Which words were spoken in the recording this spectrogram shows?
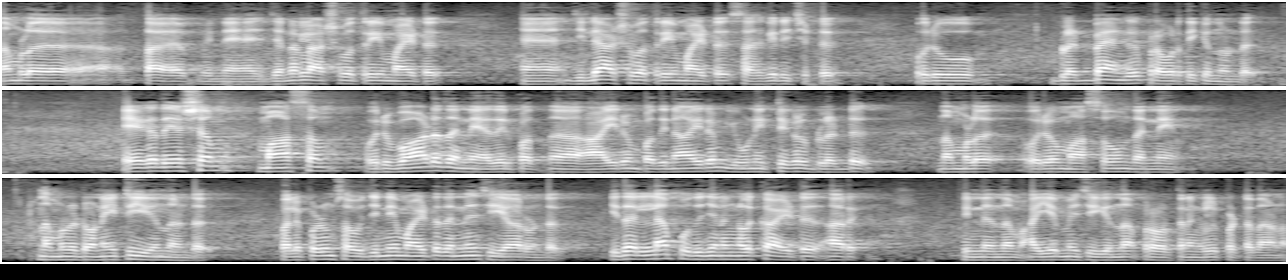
നമ്മൾ പിന്നെ ജനറൽ ആശുപത്രിയുമായിട്ട് ജില്ലാ ആശുപത്രിയുമായിട്ട് സഹകരിച്ചിട്ട് ഒരു ബ്ലഡ് ബാങ്ക് പ്രവർത്തിക്കുന്നുണ്ട്. ഏകദേശം മാസം ഒരുപാട് തന്നെ അതിൽ പത്ത് ആയിരം പതിനായിരം യൂണിറ്റുകൾ ബ്ലഡ് നമ്മൾ ഓരോ മാസവും തന്നെ നമ്മൾ ഡൊണേറ്റ് ചെയ്യുന്നുണ്ട്. പലപ്പോഴും സൗജന്യമായിട്ട് തന്നെ ചെയ്യാറുണ്ട്. ഇതെല്ലാം പൊതുജനങ്ങൾക്കായിട്ട് അറി പിന്നെ ഐ എം എ ചെയ്യുന്ന പ്രവർത്തനങ്ങളിൽ പെട്ടതാണ്.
